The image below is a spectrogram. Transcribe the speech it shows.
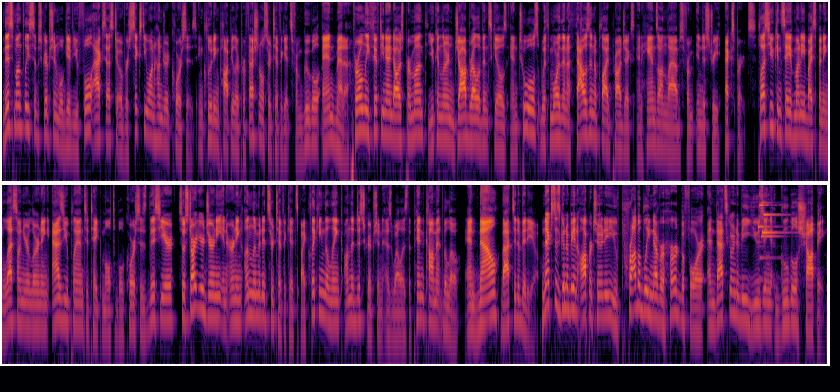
This monthly subscription will give you full access to over 6,100 courses, including popular professional certificates from Google and Meta. For only $59 per month, you can learn job relevant skills and tools with more than a thousand applied projects and hands-on labs from industry experts. Plus, you can save money by by spending less on your learning as you plan to take multiple courses this year. So start your journey in earning unlimited certificates by clicking the link on the description as well as the pinned comment below. And now back to the video. Next is gonna be an opportunity you've probably never heard before, and that's going to be using Google Shopping.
